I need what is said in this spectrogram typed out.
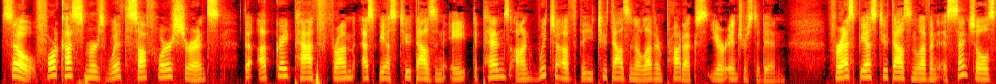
So for customers with software assurance, the upgrade path from SBS 2008 depends on which of the 2011 products you're interested in. For SBS 2011 Essentials,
